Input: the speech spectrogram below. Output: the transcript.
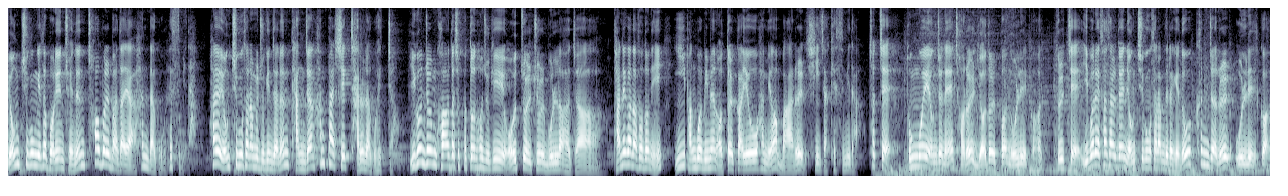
영치궁에서 벌인 죄는 처벌받아야 한다고 했습니다. 하여 영치궁 사람을 죽인 자는 당장 한 팔씩 자르라고 했죠. 이건 좀 과하다 싶었던 허죽이 어쩔 줄 몰라 하자 단해가 나서더니 이 방법이면 어떨까요? 하며 말을 시작했습니다. 첫째, 동모의 영전에 절을 8번 올릴 것. 둘째, 이번에 사살된 영치궁 사람들에게도 큰 절을 올릴 것.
